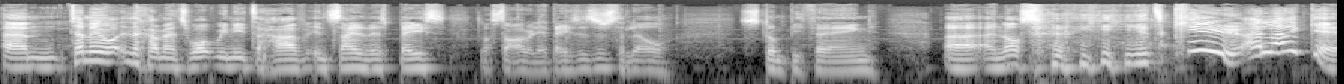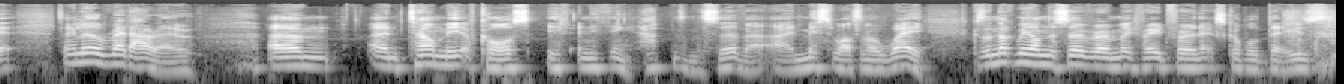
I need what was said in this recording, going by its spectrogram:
Um, tell me what in the comments what we need to have inside of this base. Well, it's not really a base, it's just a little stumpy thing. Uh, and also, it's cute. I like it. It's like a little red arrow. Um, and tell me, of course, if anything happens on the server I miss whilst I'm away. Because I'm not going to be on the server, I'm afraid, for the next couple of days,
